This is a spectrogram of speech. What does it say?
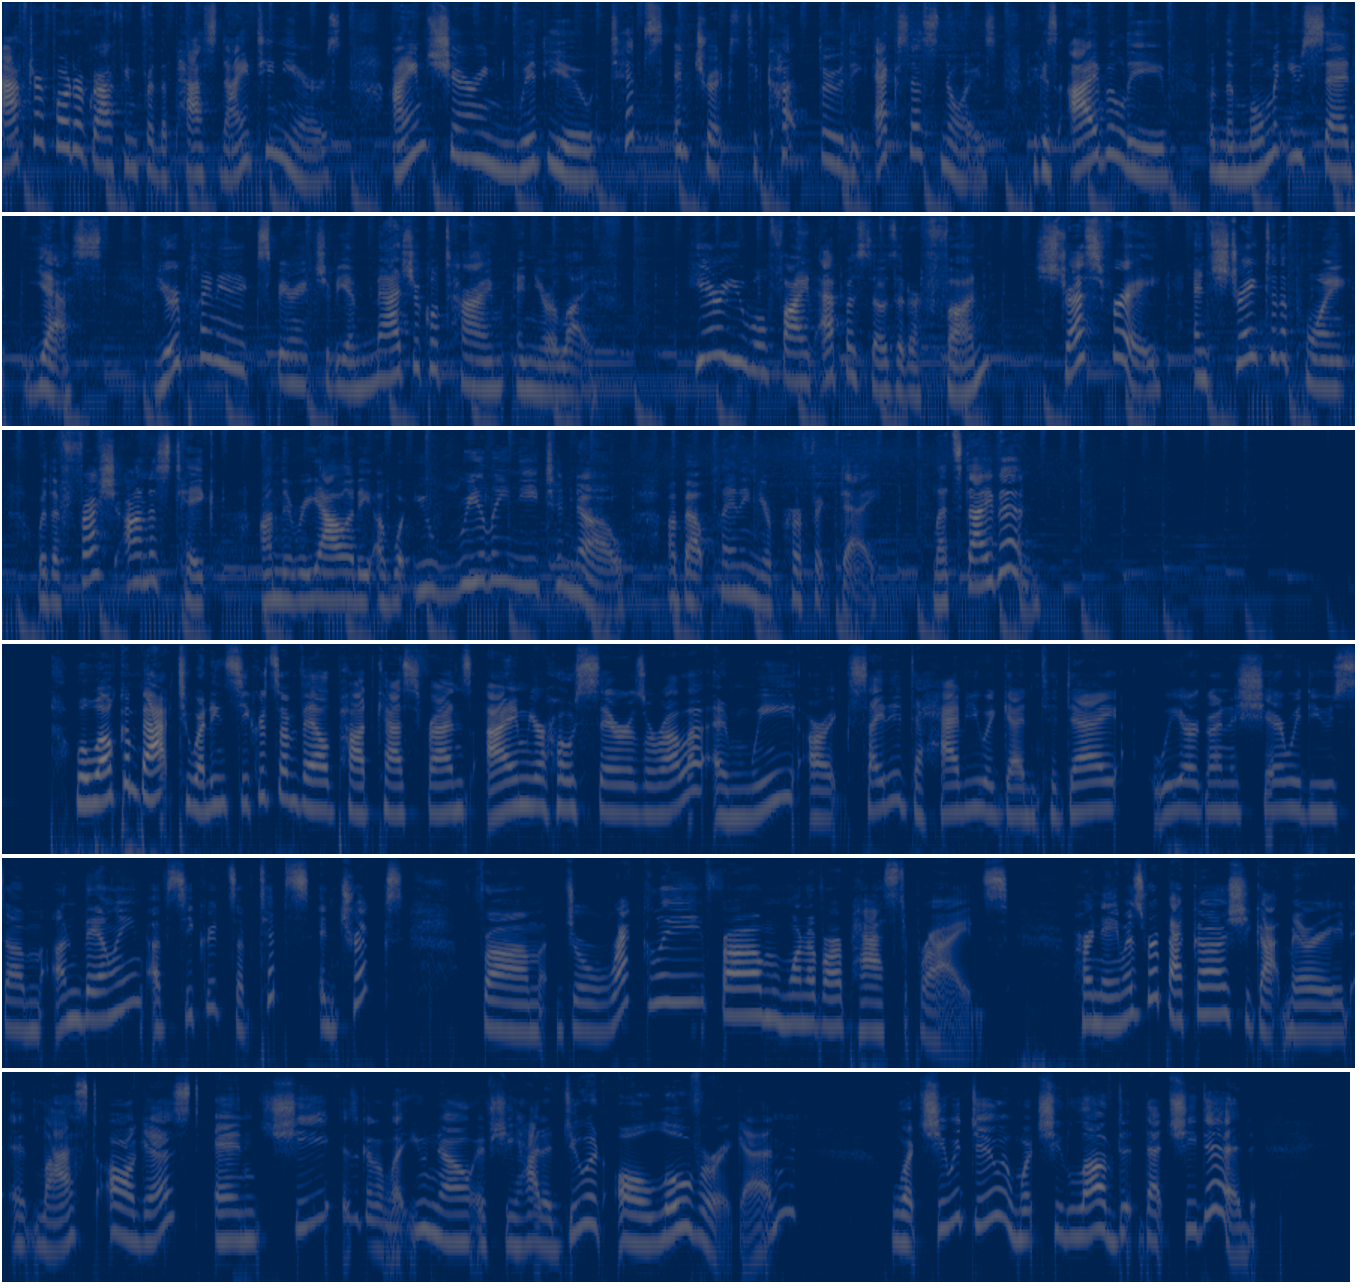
After photographing for the past 19 years, I am sharing with you tips and tricks to cut through the excess noise because I believe from the moment you said yes, your planning experience should be a magical time in your life. Here you will find episodes that are fun, stress free, and straight to the point with a fresh, honest take on the reality of what you really need to know about planning your perfect day. Let's dive in. Well, welcome back to Wedding Secrets Unveiled podcast, friends. I'm your host, Sara Zarrella, and we are excited to have you again today. We are going to share with you some unveiling of secrets of tips and tricks from directly from one of our past brides. Her name is Rebecca. She got married last August, and she is going to let you know if she had to do it all over again, what she would do, and what she loved that she did.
